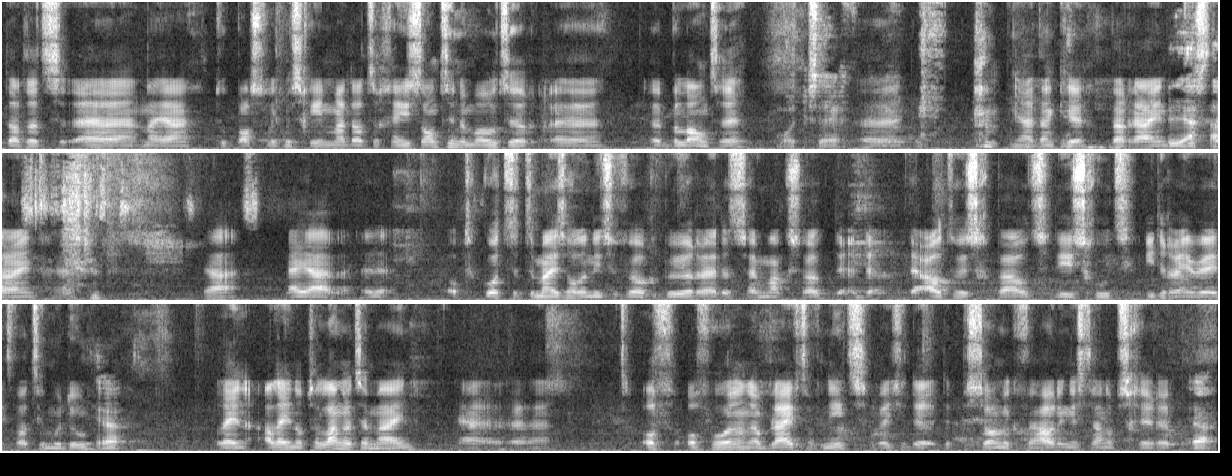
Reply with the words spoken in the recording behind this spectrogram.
dat het, eh, nou ja, toepasselijk misschien, maar dat er geen zand in de motor eh, eh, belandt. Hè? mooi gezegd. Ja, dank je, Bahrein, Ja. Ja, nou ja, op de korte termijn zal er niet zoveel gebeuren. Hè. Dat zei Max ook. De, de, de auto is gebouwd, die is goed. Iedereen weet wat hij moet doen. Ja. Alleen, alleen op de lange termijn, ja, of, of Horner nou blijft of niet, weet je, de, de persoonlijke verhoudingen staan op scherp. Ja.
